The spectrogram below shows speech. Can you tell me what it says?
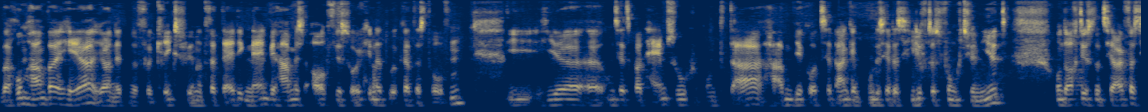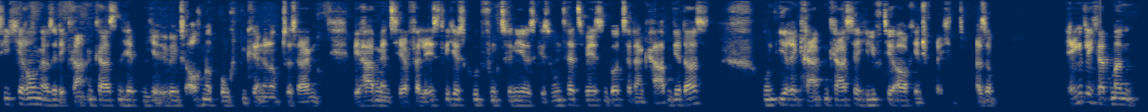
warum haben wir her, ja, nicht nur für Kriegsführen und Verteidigen, nein, wir haben es auch für solche Naturkatastrophen, die hier äh, uns jetzt gerade heimsuchen. Und da haben wir Gott sei Dank ein Bundesheer, das hilft, das funktioniert. Und auch die Sozialversicherung, also die Krankenkassen hätten hier übrigens auch noch punkten können, um zu sagen, wir haben ein sehr verlässliches, gut funktionierendes Gesundheitswesen. Gott sei Dank Dank haben wir das. Und Ihre Krankenkasse hilft hier auch entsprechend. Also eigentlich hat man,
